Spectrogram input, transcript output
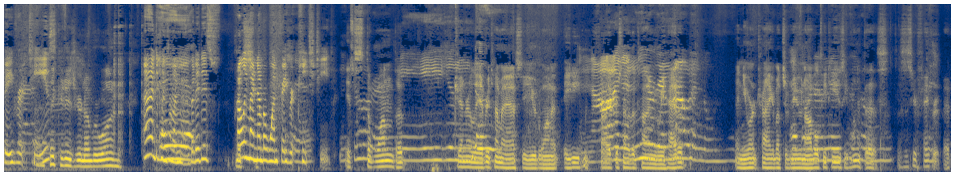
favorite teas. I think it is your number one. Uh, it depends on my mood, but it is probably It's- my number one favorite peach tea. It's the one that generally every time I asked you, you'd want it 85% of the time we had it. And you weren't trying a bunch of new novelty teas. You wanted this. This is your favorite, babe.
